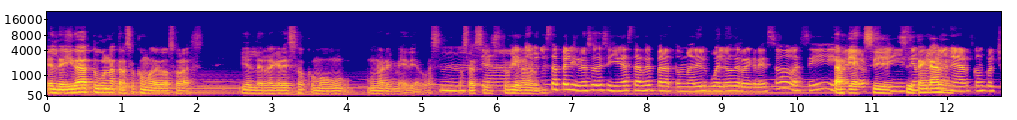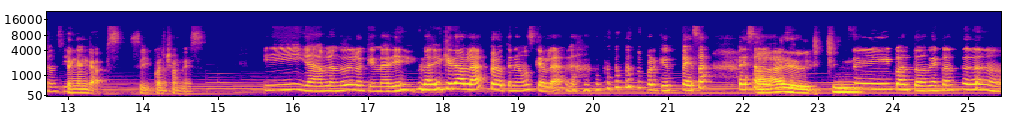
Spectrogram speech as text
El de ida tuvo un atraso como de dos horas y el de regreso como un- una hora y media, algo así. Mm, o sea, sí ya. estuvieron... Y también está peligroso de si llegas tarde para tomar el vuelo de regreso o así. También, Pero sí, sí, siempre tengan- con colchoncito. Tengan gaps, sí, colchones. Y ya hablando de lo que nadie, nadie quiere hablar, pero tenemos que hablar, ¿no? Porque pesa, pesa. Ay, el chichín. Sí, ¿cuánto? ¿De cuánto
